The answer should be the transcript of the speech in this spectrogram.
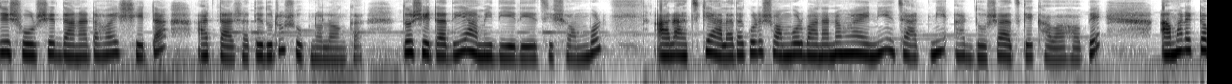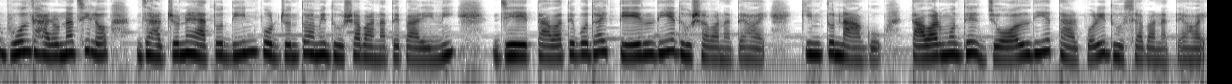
যে সর্ষের দানাটা হয় সেটা আর তার সাথে দুটো শুকনো লঙ্কা। তো সেটা দিয়ে আমি দিয়ে দিয়েছি সম্বর। আর আজকে আলাদা করে সম্বর বানানো হয়নি, চাটনি আর দোসা আজকে খাওয়া হবে। আমার একটা ভুল ধারণা ছিল, যার জন্য এত দিন পর্যন্ত আমি ধোসা বানাতে পারিনি, যে তাওয়াতে বোধহয় তেল দিয়ে ধোসা বানাতে হয়। কিন্তু না গো, তাওয়ার মধ্যে জল দিয়ে তারপরেই ধোসা বানাতে হয়।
